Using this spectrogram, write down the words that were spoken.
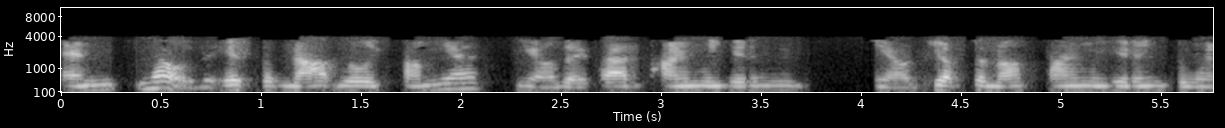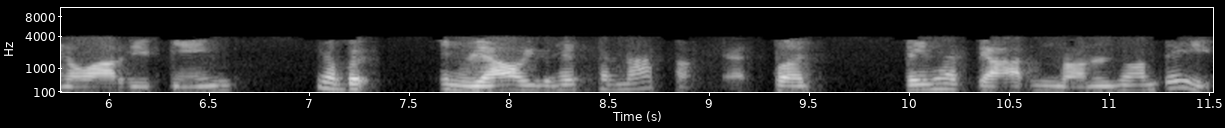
And no, the hits have not really come yet. You know, they've had timely hitting, you know, just enough timely hitting to win a lot of these games. You know, but in reality, the hits have not come yet. But they have gotten runners on base,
